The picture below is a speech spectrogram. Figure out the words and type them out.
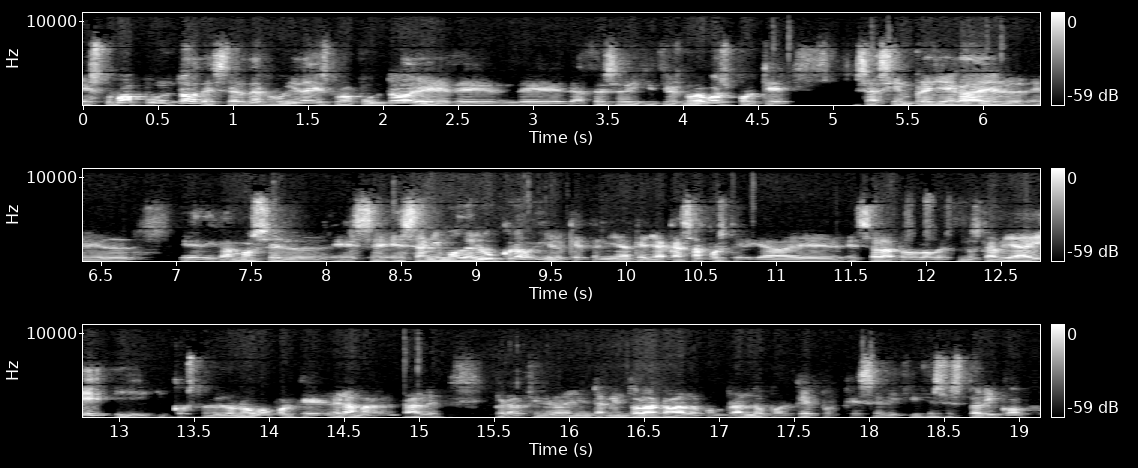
estuvo a punto de ser derruida y estuvo a punto de, de hacerse edificios nuevos porque o sea, siempre llega el, eh, digamos, el, ese, ánimo de lucro y el que tenía aquella casa, pues quería echar a todos los vecinos que había ahí y, construir lo nuevo porque él era más rentable. Pero al final el ayuntamiento lo ha acabado comprando. ¿Por qué? Porque ese edificio es histórico,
